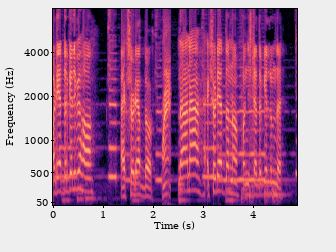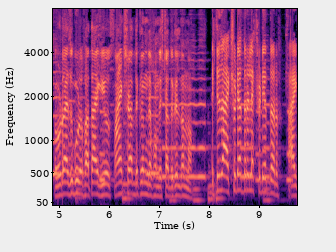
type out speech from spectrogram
অটিয়ার দর গেলিবি হ। একশো দর না না একশো টিয়ার দর না পঞ্চাশ দর গেলাম দে। ওটা আছে গুড়ো ফাতায় গিয়ে একশো টাকা দেখলাম দে পঞ্চাশ টাকা দেখলাম না। এতে যা একশো টিয়ার দর একশো টিয়ার দর আয়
